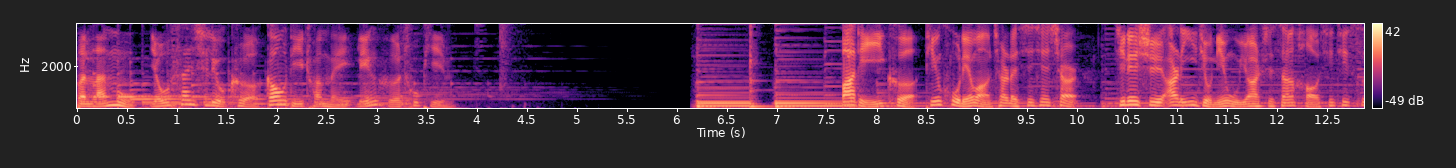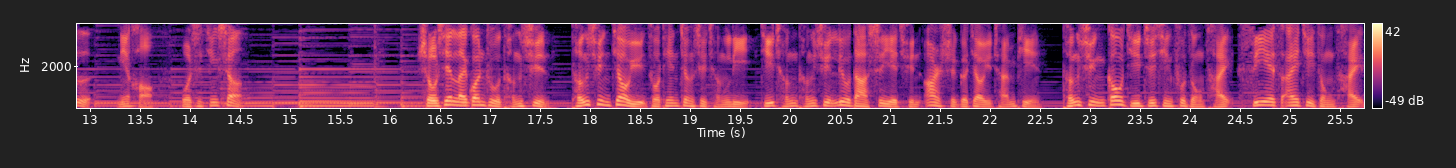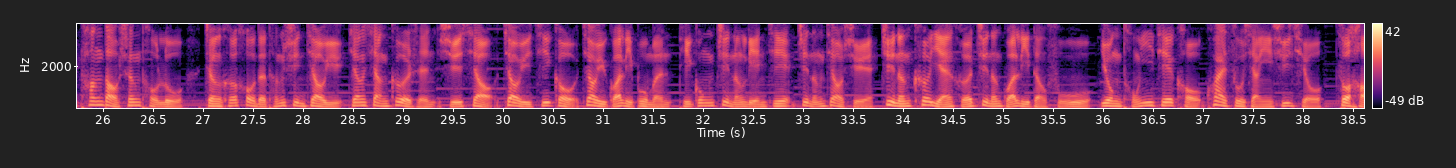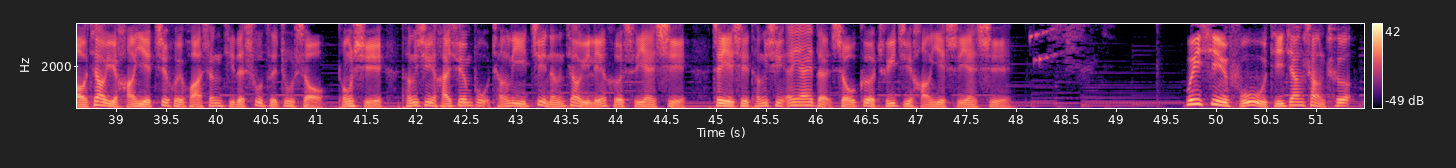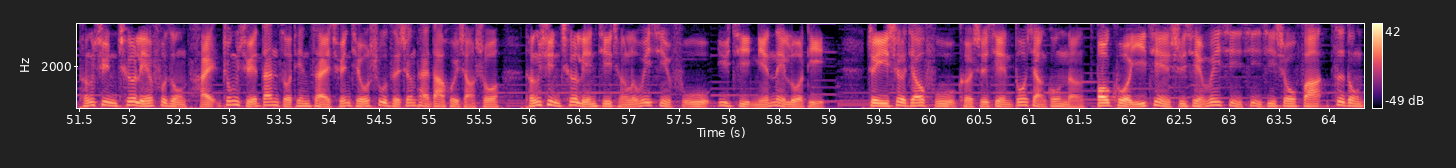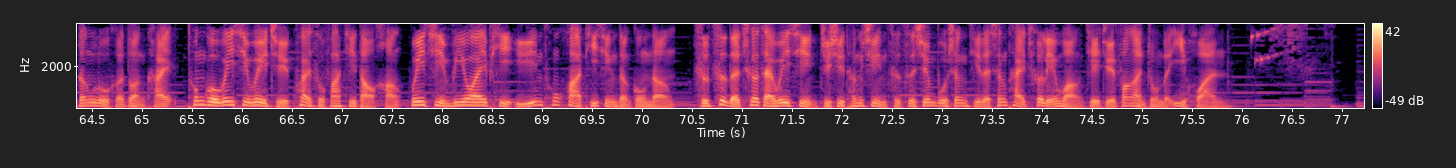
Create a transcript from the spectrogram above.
本栏目由三十六氪高低传媒联合出品。八点一刻，听互联网圈的新鲜事儿。今天是二零一九年五月二十三号，星期四。您好，我是金盛。首先来关注腾讯。腾讯教育昨天正式成立，集成腾讯六大事业群二十个教育产品。腾讯高级执行副总裁、CSIG 总裁汤道生透露，整合后的腾讯教育将向个人、学校、教育机构、教育管理部门提供智能连接、智能教学、智能科研和智能管理等服务，用同一接口快速响应需求，做好教育行业智慧化升级的数字助手。同时，腾讯还宣布成立智能教育联合实验室，这也是腾讯 AI 的首个垂直行业实验室。微信服务即将上车，腾讯车联副总裁钟学丹昨天在全球数字生态大会上说，腾讯车联集成了微信服务，预计年内落地。这一社交服务可实现多项功能，包括一键实现微信信息收发、自动登录和断开，通过微信位置快速发起导航、微信 VIP 语音通话提醒等功能。此次的车载微信只是腾讯此次宣布升级的生态车联网解决方案中的一环。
